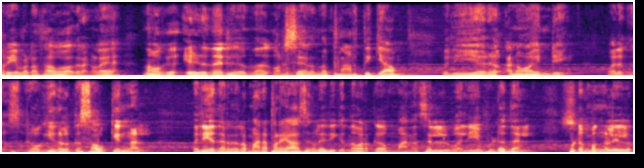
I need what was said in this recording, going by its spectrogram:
പ്രിയപ്പെട്ട സഹോദരങ്ങളെ നമുക്ക് എഴുന്നേറ്റ് നിന്ന് കുറച്ച് നേരം പ്രാർത്ഥിക്കാം. വലിയൊരു അനോയിന്റിങ് രോഗികൾക്ക് സൗഖ്യങ്ങൾ വലിയ തരത്തിലുള്ള മനപ്രയാസങ്ങളിരിക്കുന്നവർക്ക് മനസ്സിൽ വലിയ വിടുതൽ. കുടുംബങ്ങളിൽ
